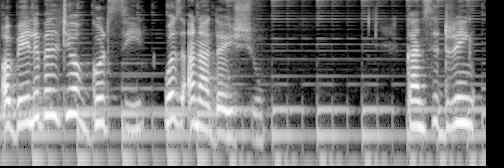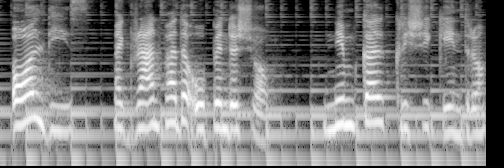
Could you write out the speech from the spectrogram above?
Availability of good seed was another issue. Considering all these, my grandfather opened a shop, Nimbkar Krishi Kendra,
